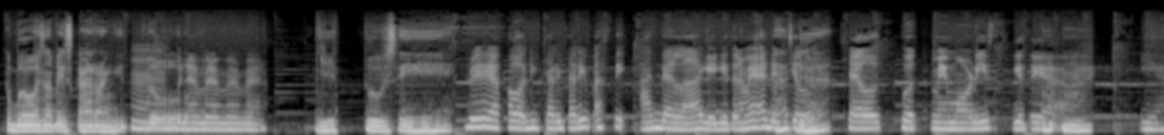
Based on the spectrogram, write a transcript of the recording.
ke bawah sampai sekarang gitu Hmm, bener bener bener. gitu gitu sih Udah ya kalau dicari-cari pasti ada lah kayak gitu namanya ada, Ada. child- childhood memories gitu ya. Mm-mm. Iya.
